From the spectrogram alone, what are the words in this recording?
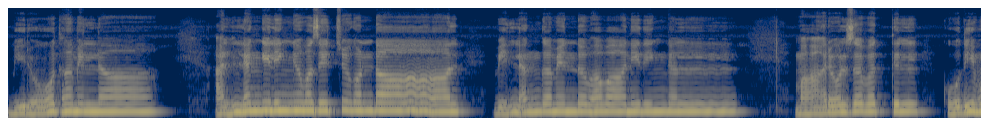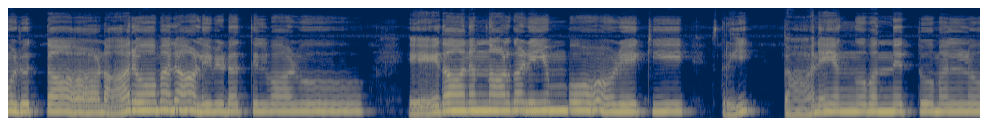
വിരോധമില്ല. അല്ലെങ്കിലിങ്ങു വസിച്ചുകൊണ്ടാൽ വില്ലങ്കമെന്തു ഭവാനി തിങ്കൽ മാരോത്സവത്തിൽ കൊതിമുഴുത്താണാരോ മലാളിവിടത്തിൽ വാഴൂ? ഏതാനും നാൾ കഴിയുമ്പോഴേക്ക് സ്ത്രീ താനെയങ്ങു വന്നെത്തുമല്ലോ?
